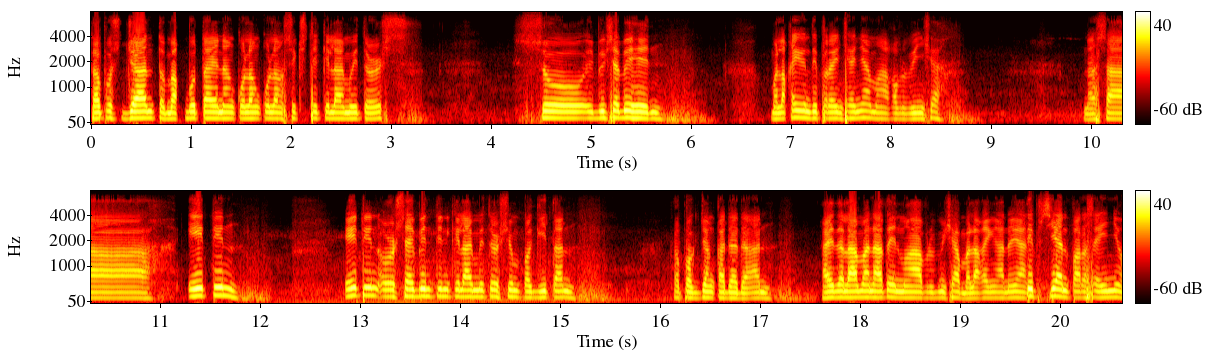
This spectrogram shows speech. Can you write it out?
Tapos dyan, tumakbo tayo ng kulang-kulang 60 kilometers. So, ibig sabihin, malaki yung diferensya niya mga kaprobinsya. Nasa 18 18 or 17 kilometers yung pagitan kapag dyan kadadaan. Ay nalaman natin mga probinsya, malaking ano yan. Tips yan para sa inyo.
